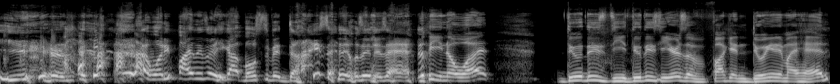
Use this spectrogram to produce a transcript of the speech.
years, and when he finally said he got most of it done, he said it was in his head. But you know what? Do these do these years of fucking doing it in my head.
